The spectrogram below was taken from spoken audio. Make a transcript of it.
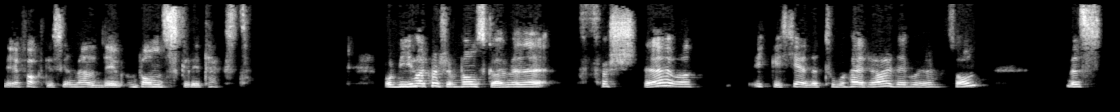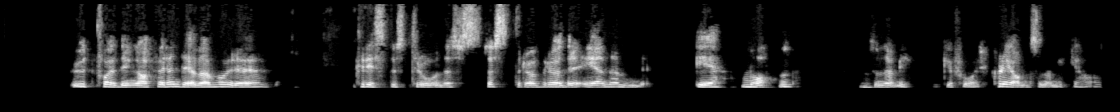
Det er faktisk en veldig vanskelig tekst. Og vi har kanskje vanskeligere med det første, og ikke tjene to herrer, det var sånn. Mens utfordringa for en del av våre Kristus-troende søstre og brødre er nemlig er maten som de ikke får, klærne som de ikke har.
